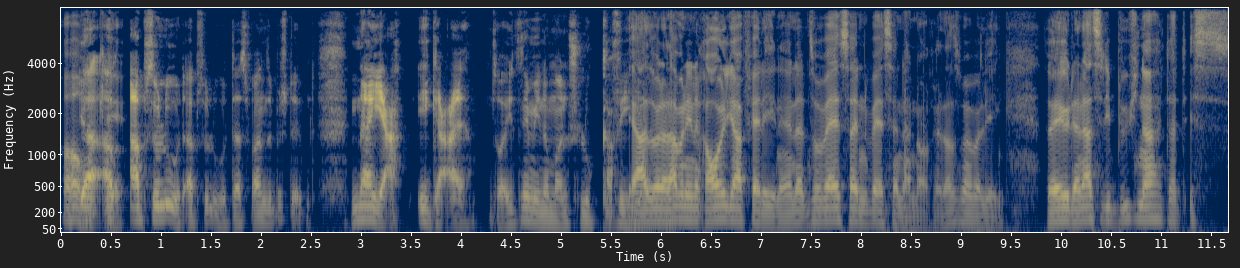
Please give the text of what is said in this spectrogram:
Auch ja, okay. ab, absolut, absolut. Das waren sie bestimmt. Naja, egal. So, jetzt nehme ich nochmal einen Schluck Kaffee. Ja, also dann haben wir den Raul ja fertig. Ne? So, wer ist denn, wer ist denn da noch? Lass uns mal überlegen. So, dann hast du die Büchner, das ist,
